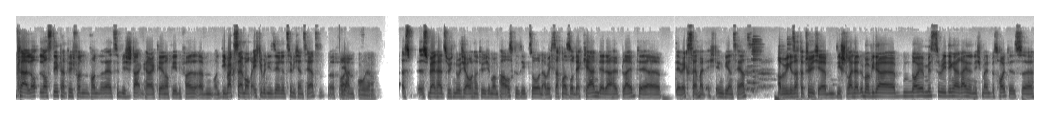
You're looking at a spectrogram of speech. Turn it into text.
Klar, Lost lebt natürlich von, von äh, ziemlich starken Charakteren auf jeden Fall. Ähm, und die wachsen einem auch echt über die Serie ziemlich ans Herz. Äh, vor ja, allem. oh ja. Es, es werden halt zwischendurch ja auch natürlich immer ein paar ausgesiebt, so. Aber ich sag mal so, der Kern, der da halt bleibt, der, der wächst einem halt echt irgendwie ans Herz. Aber wie gesagt, natürlich, ähm, die streuen halt immer wieder äh, neue Mystery-Dinger rein. Und ich meine, bis heute ist äh,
